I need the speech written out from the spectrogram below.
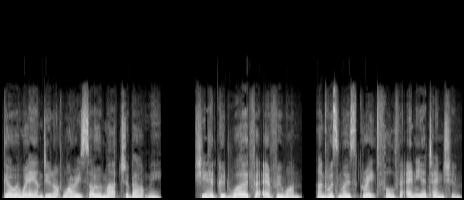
go away and do not worry so much about me. She had good word for everyone, and was most grateful for any attention.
